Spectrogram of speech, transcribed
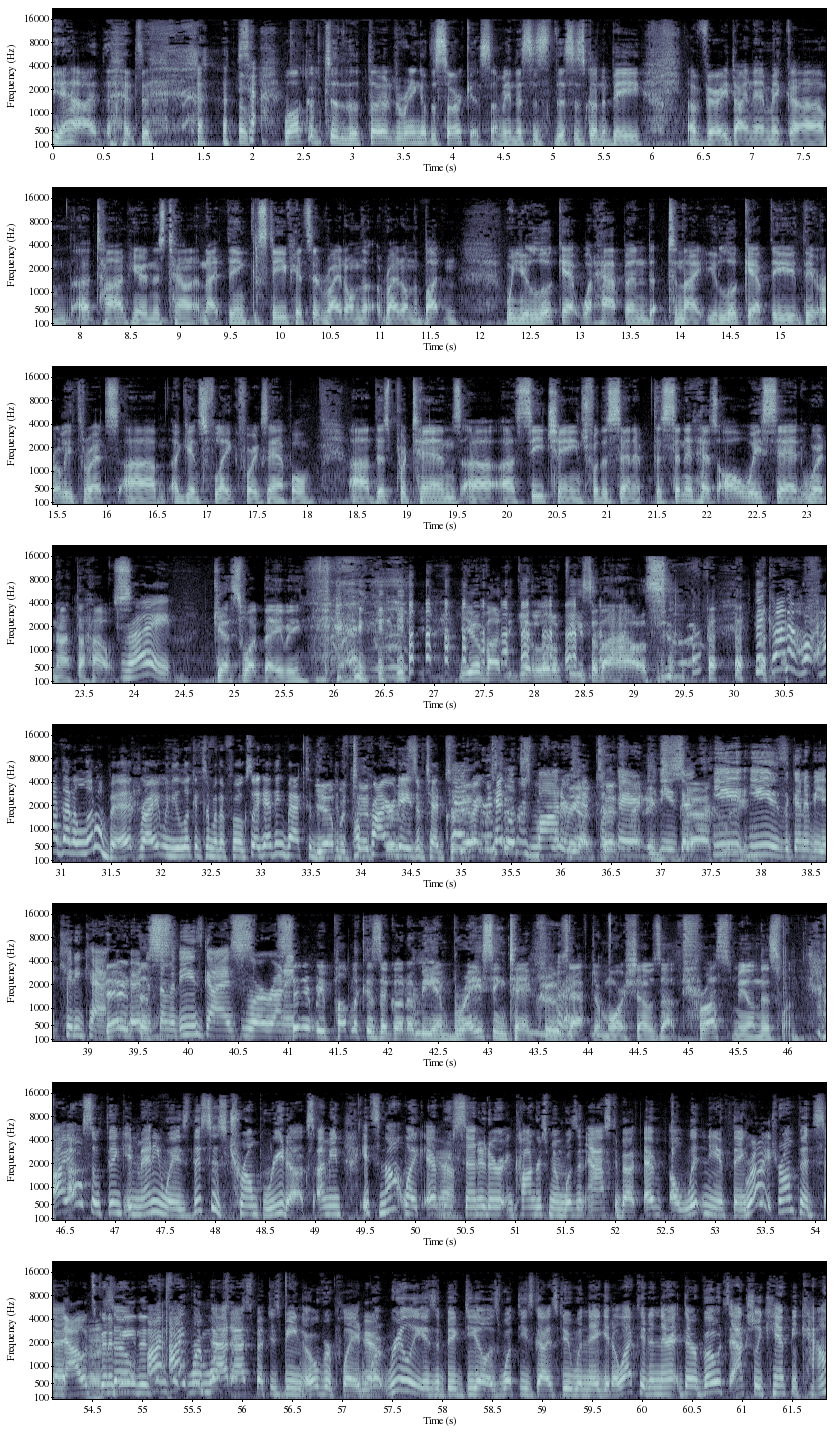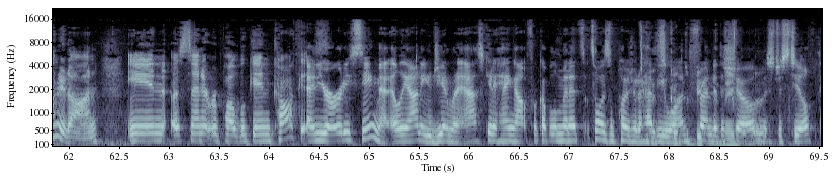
Yeah, welcome to the third ring of the circus. I mean, this is this is going to be a very dynamic um, uh, time here in this town, and I think Steve hits it right on the right on the button. When you look at what happened tonight, you look at the the early threats um, against Flake, for example. Uh, this pretends a sea change for the Senate. The Senate has always said we're not the House. Right. Guess what, baby? You're about to get a little piece of the house. they kind of had that a little bit, right? When you look at some of the folks, like I think back to the, yeah, the prior Cruz, days of Ted Cruz, Ted right? Cruz Ted looks modern yeah, compared Ted, to these exactly. guys. He, he is going to be a kitty cat They're compared to some of these guys who are running. Senate Republicans are going to be embracing Ted Cruz after Moore shows up. Trust me on this one. I also think, in many ways, this is Trump redux. I mean, it's not like every Yeah. senator and congressman wasn't asked about ev- a litany of things Right. that Trump had said. Now it's gonna So be the I, things that I think that aspect is being overplayed. Yeah. What really is a big deal is what these guys do when they get elected, and their their votes actually can't be counted on in a Senate Republican caucus. And you're already seeing that. Eliana Eugene, I'm going to ask you to hang out for a couple of minutes. It's always a pleasure to have It's you on. to Friend of the the show. Mr. Steele.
